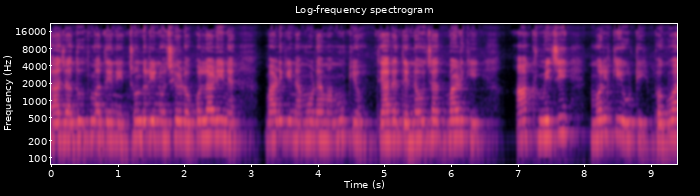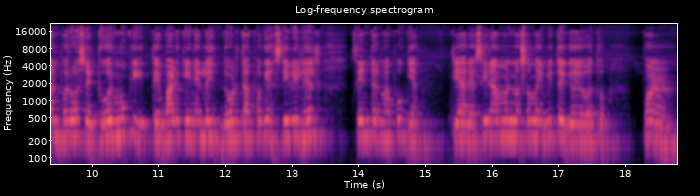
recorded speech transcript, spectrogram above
તાજા દૂધમાં તેની ચૂંદડીનો છેડો પલાળીને બાળકીના મોઢામાં મૂક્યો. ત્યારે તે નવજાત બાળકી આંખ મીચી મલકી ઉઠી. ભગવાન ભરોસે ઢોર મૂકી તે બાળકીને લઈ દોડતા પગે સિવિલ હેલ્થ સેન્ટરમાં પૂગ્યા. ત્યારે શિરામણનો સમય વીતી ગયો હતો. પણ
